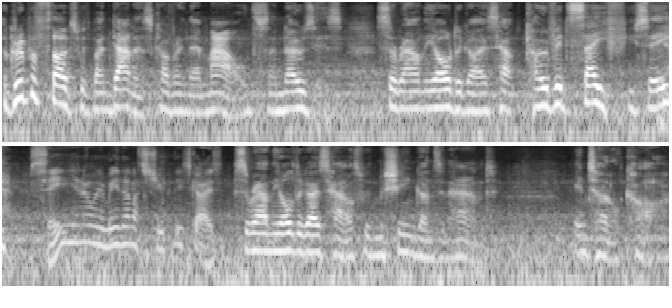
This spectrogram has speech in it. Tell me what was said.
A group of thugs with bandanas covering their mouths and noses surround the older guy's house. COVID safe, you see? See, you know what I mean? They're not stupid, these guys. surround the older guy's house with machine guns in hand. Internal car.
